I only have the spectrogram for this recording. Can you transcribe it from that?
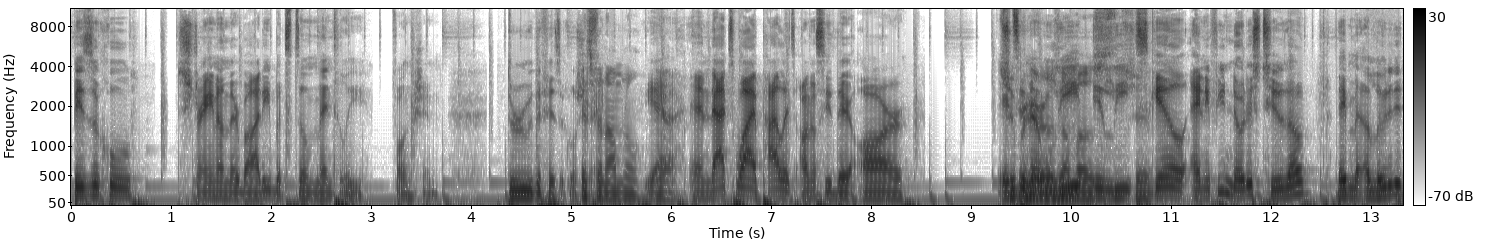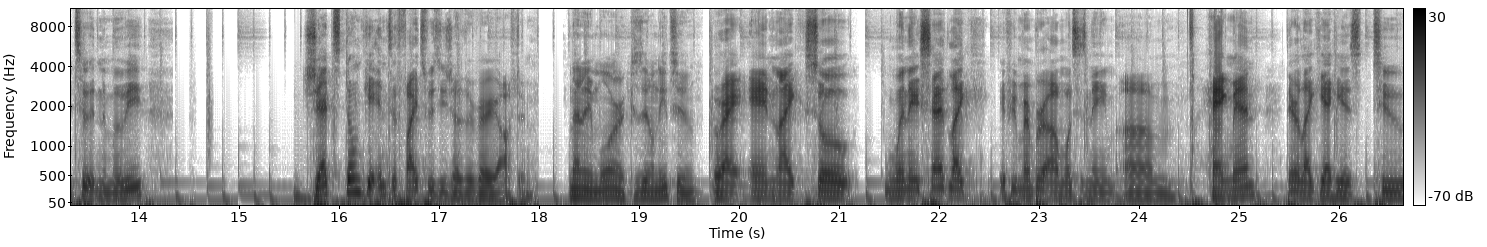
physical strain on their body but still mentally function through the physical strain It's phenomenal. yeah. and that's why pilots honestly there are it's an elite almost, elite shit. skill and if you notice too though they alluded to it in the movie jets don't get into fights with each other very often Not anymore because they don't need to. right and like so when they said like if you remember um what's his name um hangman they were like yeah he has two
